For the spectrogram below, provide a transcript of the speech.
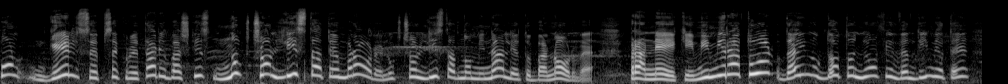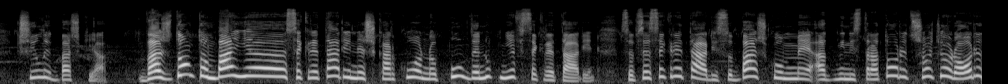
punë ngel sepse kryetari i bashkisë nuk çon listat emërore, nuk çon listat nominale të banorëve. Pra ne e kemi miratuar dhe ai nuk do të njofi vendimet e këshillit bashkiak. Vazhdon të mbajë sekretarin e shkarkuar në punë dhe nuk njef sekretarin, sepse sekretari së bashku me administratoret shoqërore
